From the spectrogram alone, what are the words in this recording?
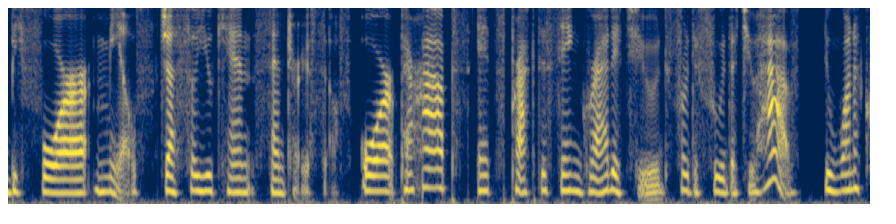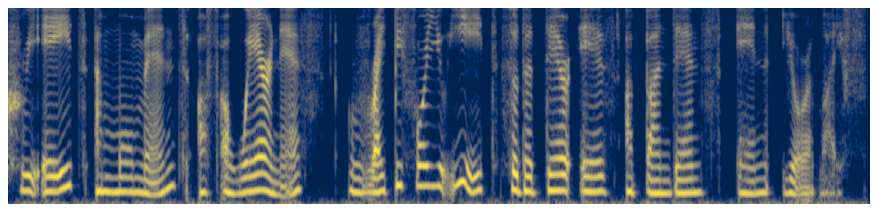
before meals, just so you can center yourself. Or perhaps it's practicing gratitude for the food that you have. You want to create a moment of awareness right before you eat so that there is abundance in your life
